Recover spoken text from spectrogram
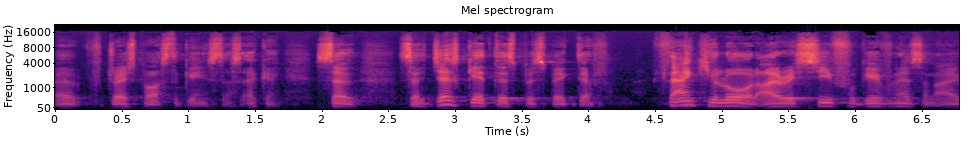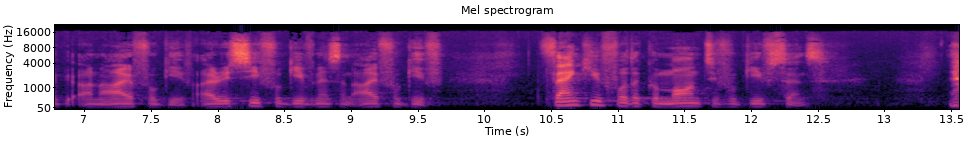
have trespassed against us. Okay, so, so just get this perspective. Thank you, Lord. I receive forgiveness and I, and I forgive. I receive forgiveness and I forgive. Thank you for the command to forgive sins.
